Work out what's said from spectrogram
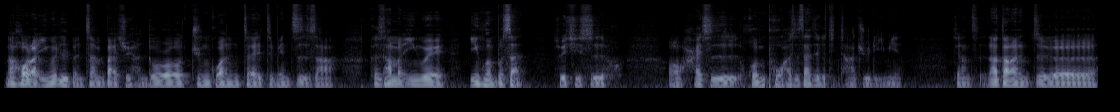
那后来因为日本战败，所以很多军官在这边自杀，可是他们因为阴魂不散，所以其实哦还是魂魄还是在这个警察局里面。这样子，那当然，这个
